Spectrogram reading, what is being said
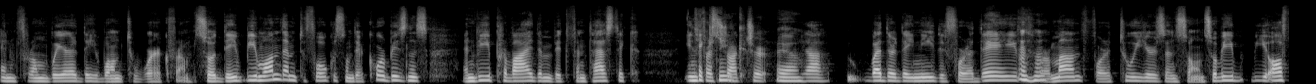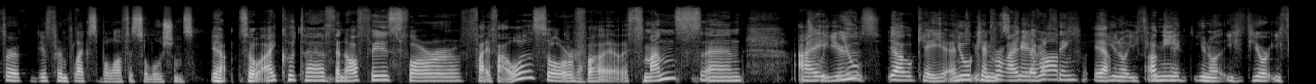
and from where they want to work from. So they, we want them to focus on their core business and we provide them with fantastic infrastructure yeah. yeah. whether they need it for a day mm-hmm. for a month for two years and so on so we we offer different flexible office solutions Yeah, so I could have an office for five hours or five months, and I Two you yeah okay, and you can provide scale everything. up. Yeah, You know, if you Okay. need, you know, if you're if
